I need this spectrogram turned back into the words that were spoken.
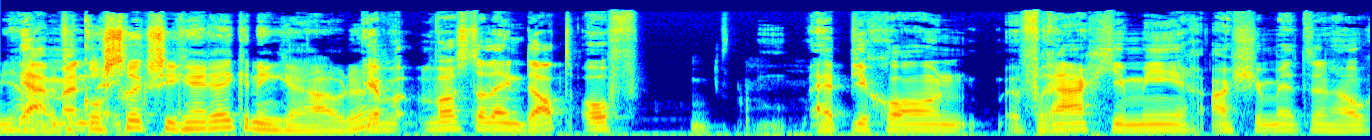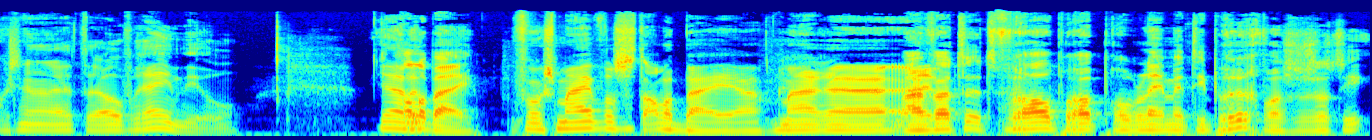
ja, met de constructie geen rekening gehouden. Ja, wa- was het alleen dat? Of heb je gewoon, vraag je meer als je met een hoge snelheid eroverheen wil? Ja, dat- Allebei. volgens mij was het allebei, ja. Maar, eh, Maar wat het vooral pro- probleem met die brug was, was dat hij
